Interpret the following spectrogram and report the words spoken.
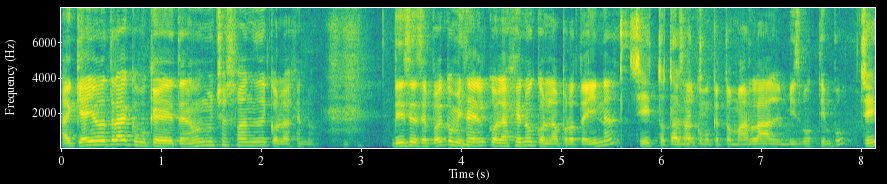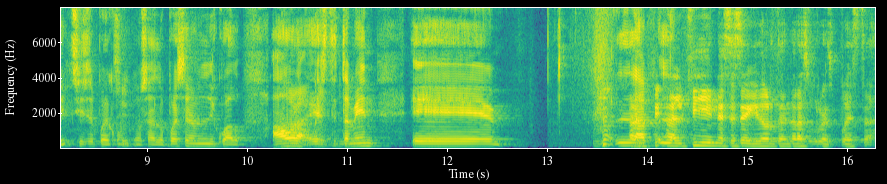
Aquí hay otra, como que tenemos muchos fans de colágeno. Dice, ¿se puede combinar el colágeno con la proteína? Sí, O sea, totalmente. como que tomarla al mismo tiempo. Sí, sí se puede, con- o sea, lo puede hacer en un licuado. Ahora, Ah, este también eh, la, al, fi- la- al fin ese seguidor tendrá su respuesta.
